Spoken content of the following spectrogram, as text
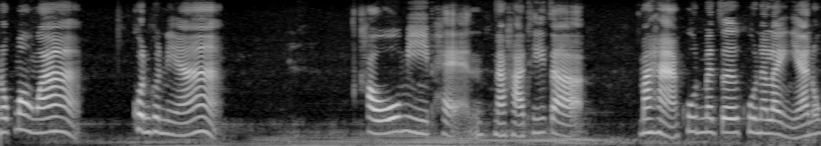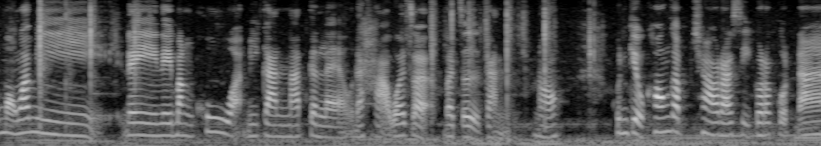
นกมองว่าคนคนนี้เขามีแผนนะคะที่จะ มาหาคุณมาเจอคุณอะไรอย่างเงี้ยนุกมองว่ามีในในบางคู่อะมีการนัดกันแล้วนะคะ ว่าจะมาเจอกันเนาะคุณเกี่ยวข้องกับชาวราศีกรกฎได้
